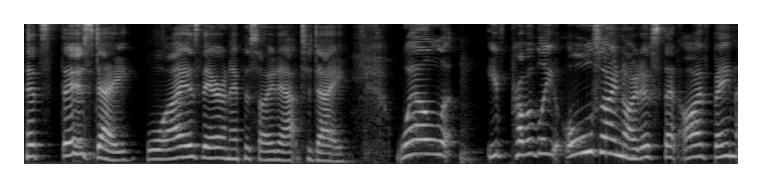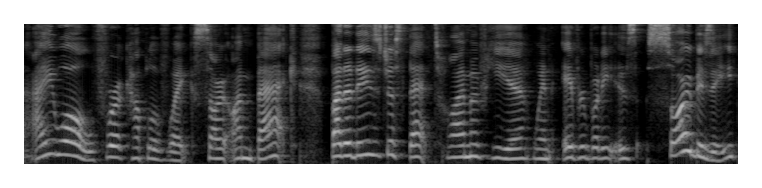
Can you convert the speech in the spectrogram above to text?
it's Thursday. Why is there an episode out today? Well, you've probably also noticed that I've been AWOL for a couple of weeks, so I'm back. But it is just that time of year when everybody is so busy.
